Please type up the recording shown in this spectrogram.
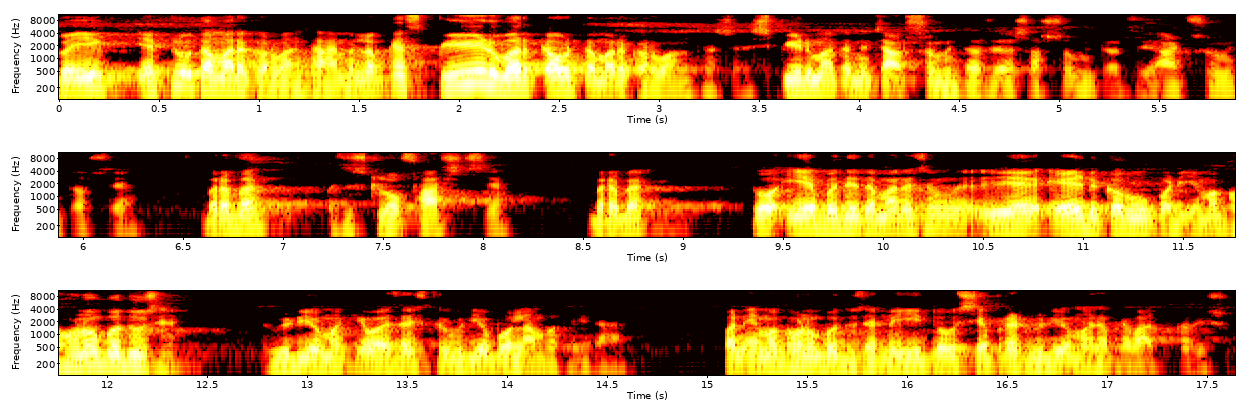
તો એ એટલું તમારે કરવાનું થાય. મતલબ કે સ્પીડ વર્કઆઉટ તમારે કરવાનું થશે. સ્પીડમાં તમે ચારસો મીટર છે, છસો મીટર છે, આઠસો મીટર છે. બરાબર? પછી સ્લો ફાસ્ટ છે. બરાબર? તો એ બધી તમારે શું, એ એડ કરવું પડે. એમાં ઘણું બધું છે. વિડીયોમાં કેવા જઈશ તો વીડિયો બહુ થઈ રહ્યા પણ એમાં ઘણું બધું છે. એટલે એ તો સેપરેટ વિડીયોમાં જ આપણે વાત કરીશું.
